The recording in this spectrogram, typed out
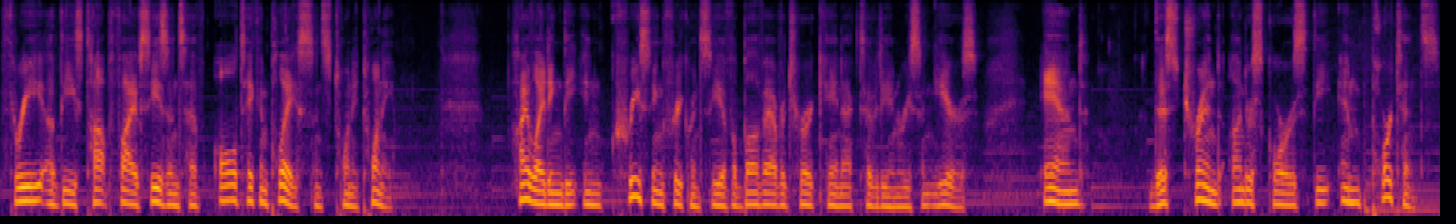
three of these top five seasons have all taken place since 2020, highlighting the increasing frequency of above average hurricane activity in recent years. And this trend underscores the importance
